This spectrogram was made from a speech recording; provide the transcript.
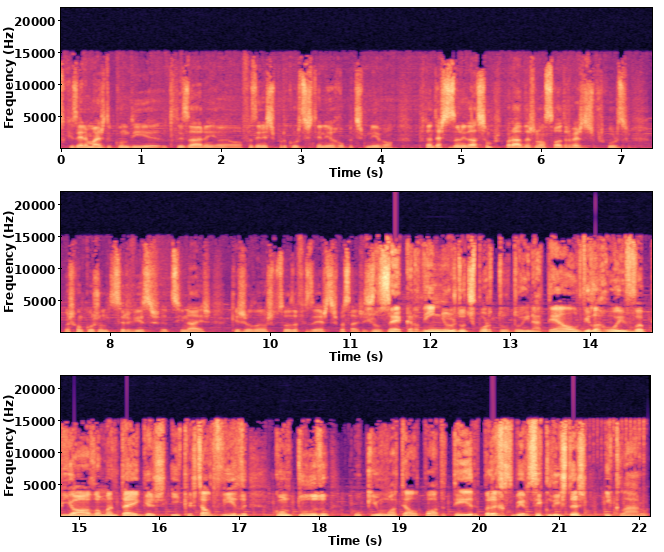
se quiserem mais do que um dia utilizarem eh, ou fazerem estes percursos, terem a roupa disponível. Portanto, estas unidades são preparadas não só através dos percursos, mas com um conjunto de serviços adicionais que ajudam as pessoas a fazer estes passeios. José Cardinhos, do Desporto do Inatel, Vila Ruiva, Piódão, Manteigas e Castelo de Vide, com tudo o que um hotel pode ter para receber ciclistas e, claro,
